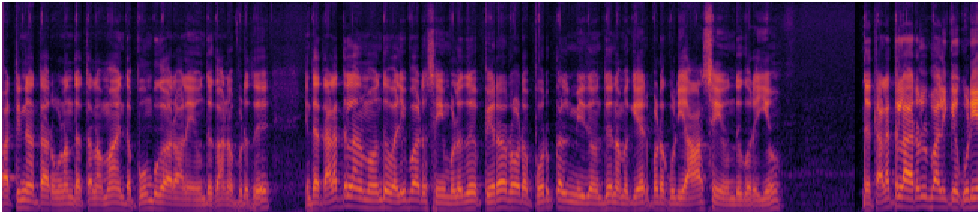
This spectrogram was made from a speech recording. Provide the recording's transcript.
பட்டினத்தார் உழந்த தலமாக இந்த பூம்புகார் ஆலயம் வந்து காணப்படுது. இந்த தளத்தில் நம்ம வந்து வழிபாடு செய்யும் பொழுது பிறரோட பொருட்கள் மீது வந்து நமக்கு ஏற்படக்கூடிய ஆசை வந்து குறையும். இந்த தளத்தில் அருள் பாலிக்கக்கூடிய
